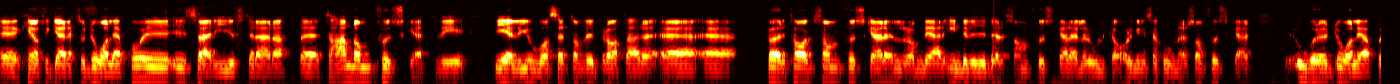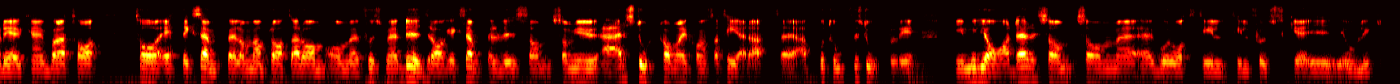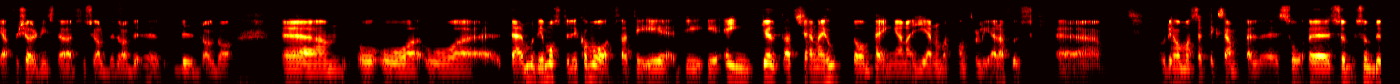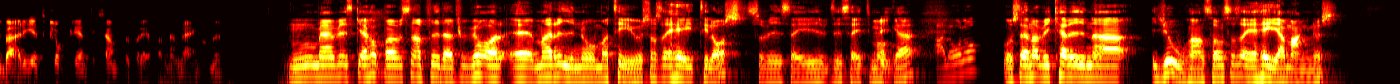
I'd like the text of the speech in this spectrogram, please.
eh, kan jag tycka är rätt så dåliga på i, i Sverige, just det där att eh, ta hand om fusket. Det, det gäller ju oavsett om vi pratar eh, eh, företag som fuskar eller om det är individer som fuskar eller olika organisationer som fuskar. Vi är oerhört dåliga på det. Vi kan ju bara ta ta ett exempel om man pratar om, om fusk med bidrag exempelvis som, som ju är stort har man ju konstaterat, eh, på tok för stort. Och det, är miljarder som, som eh, går åt till, till fusk i, i olika försörjningsstöd, socialbidrag, eh, bidrag då. Um, och, och, och däremot, det måste vi komma åt för att det är, det är enkelt att tjäna ihop de pengarna genom att kontrollera fusk. Uh, och det har man sett exempel, så, uh, Sundbyberg är ett klockrent exempel på det för att nämna en kommun. Mm, men vi ska hoppa snabbt vidare för vi har eh, Marino och Matteo som säger hej till oss. Så vi säger givetvis hej tillbaka. Hej. Hallå, hallå. Och sen har vi Karina Johansson som säger heja Magnus.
